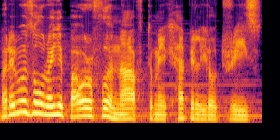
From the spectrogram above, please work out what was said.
But it was already powerful enough to make happy little trees.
